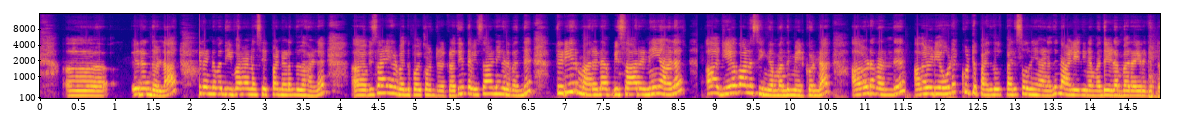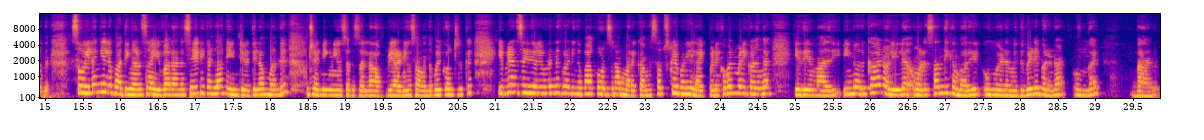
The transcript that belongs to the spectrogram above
இருந்துள்ளார் இரண்டு வந்து இவ்வாறான செயற்பாடு நடந்ததால அஹ், விசாரணைகள் வந்து போய்கொண்டிருக்கிறது இந்த விசாரணைகளை வந்து திடீர் மரண விசாரணையாளர் ஜெயபாலசிங்கம் வந்து மேற்கொண்டார். அவரோட வந்து அவருடைய உடற்கூட்டு பரிசோ- பரிசோதனையானது நாளைய தினம் வந்து இடம்பெற இருக்கின்றது. சோ இலங்கையில பாத்தீங்கன்னா இவ்வாறான செய்திகள்லாம் இன்றைய தினம் வந்து ட்ரெண்டிங் நியூஸ் சொல்லலாம். அப்படியான நியூஸா வந்து போய்கொண்டிருக்கு இப்படியான செய்திகளை உடனுக்குடன் நீங்க பார்க்கணும்னு சொன்னா மறக்காம சப்ஸ்கிரைப் பண்ணி லைக் பண்ணி கமெண்ட் பண்ணிக்கொள்ளுங்க இதே மாதிரி இன்னொரு காணொலியில உங்களை சந்திக்கும் வரையில் உங்களிடம் இது விடைபெறும் உங்கள் பானு.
